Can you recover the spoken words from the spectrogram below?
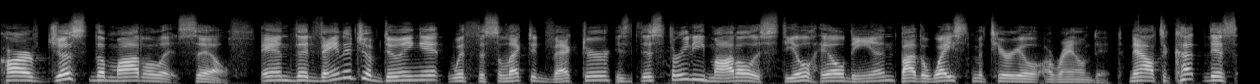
carved just the model itself. And the advantage of doing it with the selected vector is this 3D model is still held in by the waste material around it. Now to cut this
